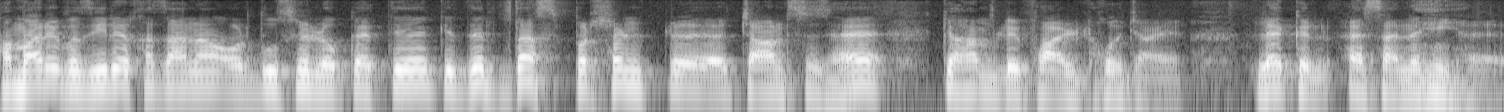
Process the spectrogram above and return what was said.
ہمارے وزیر خزانہ اور دوسرے لوگ کہتے ہیں کہ صرف دس پرسنٹ چانسز ہیں کہ ہم ڈیفالٹ ہو جائیں۔ لیکن ایسا نہیں ہے۔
